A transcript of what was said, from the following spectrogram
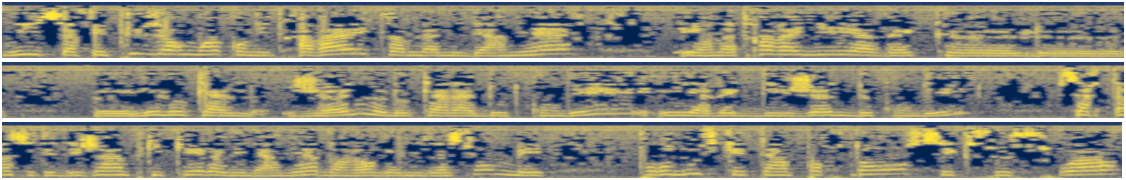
Oui, ça fait plusieurs mois qu'on y travaille, comme l'année dernière, et on a travaillé avec euh, le, le local jeune, le local ado de Condé, et avec des jeunes de Condé, Certains s'étaient déjà impliqués l'année dernière dans l'organisation, mais pour nous, ce qui était important, c'est que ce soit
